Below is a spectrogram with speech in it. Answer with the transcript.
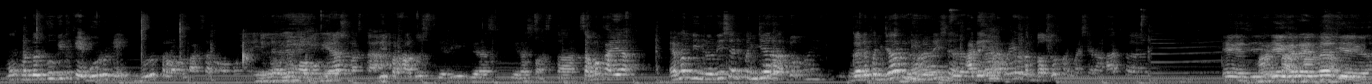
Mau- menurut gua gitu kayak buruh nih buruh terlalu kasar ngomongnya Jadi Jadi lu ngomongnya swasta. diperhalus jadi wira, wira swasta sama kayak emang di Indonesia di penjara Dok, dok. Gak ada penjara di Nggak Indonesia, ada. ada yang namanya lembaga permasyarakatan. Iya gak sih? Iya keren banget ya. ya.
